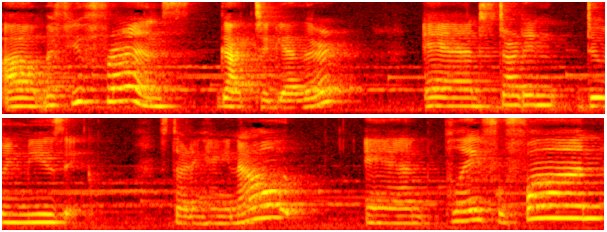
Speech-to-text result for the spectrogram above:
um, a few friends got together and started doing music, starting hanging out and play for fun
